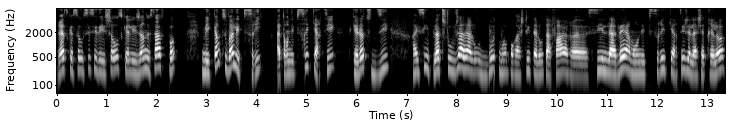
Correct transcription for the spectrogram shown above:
reste que ça aussi, c'est des choses que les gens ne savent pas. Mais quand tu vas à l'épicerie, à ton épicerie de quartier, puis que là, tu te dis, ah, ici, là, je suis obligée d'aller à l'autre bout, moi, pour acheter telle autre affaire. Euh, S'il l'avait à mon épicerie de quartier, je l'achèterais là.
